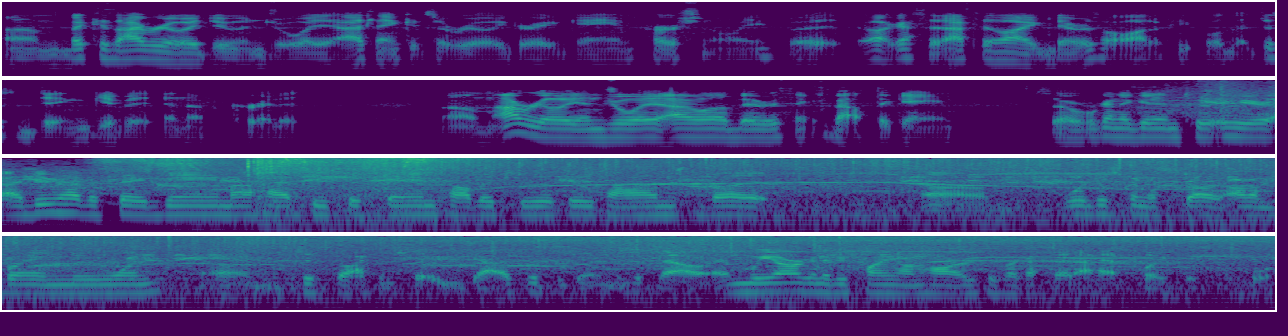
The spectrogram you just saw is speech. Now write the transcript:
um, because I really do enjoy it. I think it's a really great game personally. But like I said, I feel like there was a lot of people that just didn't give it enough credit. Um, I really enjoy it. I love everything about the game. So we're gonna get into it here. I do have a save game. I have beat this game probably two or three times, but um, we're just gonna start on a brand new one, um, just so I can show you guys what the game is about. And we are gonna be playing on hard because, like I said, I have played this before.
